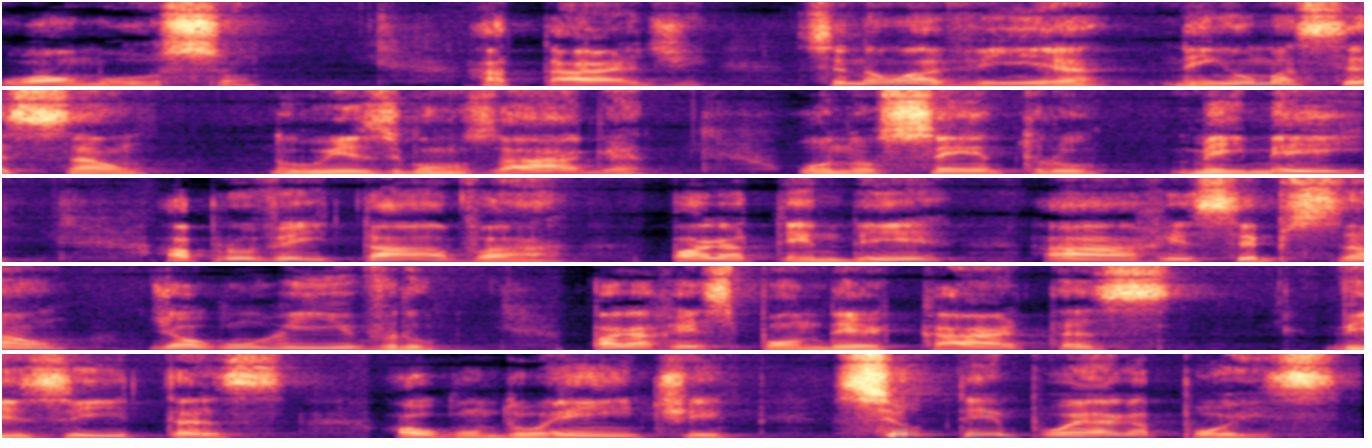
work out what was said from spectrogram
o almoço. À tarde, se não havia nenhuma sessão no Luiz Gonzaga ou no centro Meimei, aproveitava para atender à recepção de algum livro, para responder cartas, visitas, algum doente. Seu tempo era, pois,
